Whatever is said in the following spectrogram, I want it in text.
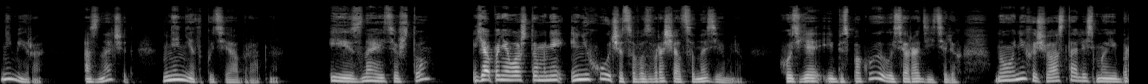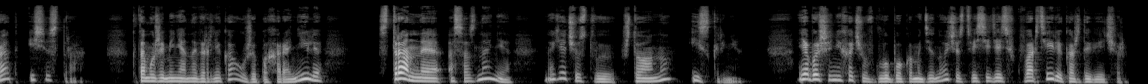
не мира, а значит, мне нет пути обратно. И знаете что? Я поняла, что мне и не хочется возвращаться на землю. Хоть я и беспокоилась о родителях, но у них еще остались мои брат и сестра. К тому же меня наверняка уже похоронили. Странное осознание, но я чувствую, что оно искренне. Я больше не хочу в глубоком одиночестве сидеть в квартире каждый вечер.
